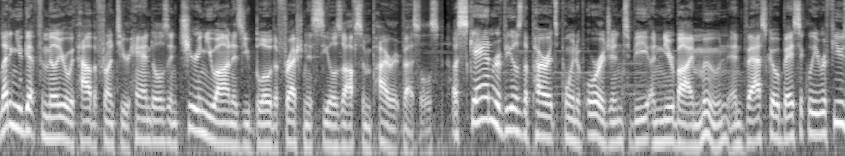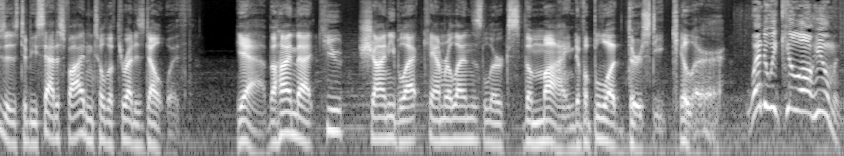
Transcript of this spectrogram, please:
letting you get familiar with how the Frontier handles and cheering you on as you blow the freshness seals off some pirate vessels. A scan reveals the pirate's point of origin to be a nearby moon, and Vasco basically refuses to be satisfied until the threat is dealt with. Yeah, behind that cute, shiny black camera lens lurks the mind of a bloodthirsty killer. When do we kill all humans?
